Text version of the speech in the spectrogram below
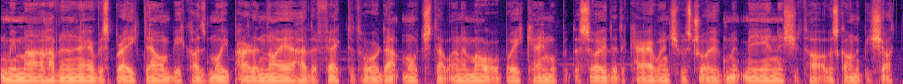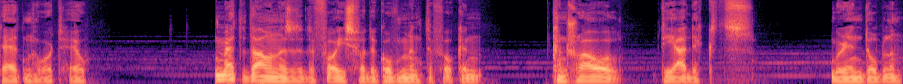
my ma having a nervous breakdown because my paranoia had affected her that much that when a motorbike came up at the side of the car when she was driving with me in, she thought I was going to be shot dead and her too. Methadone is a device for the government to fucking control the addicts. We're in Dublin.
